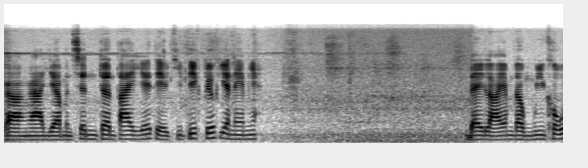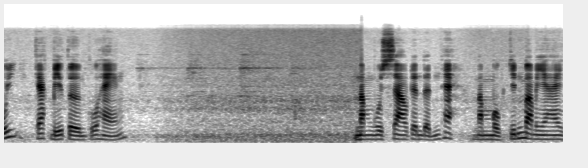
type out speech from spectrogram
Còn à, giờ mình xin trên tay giới thiệu chi tiết trước với anh em nha. Đây là em đồng nguyên khối các biểu tượng của hãng. Năm ngôi sao trên đỉnh ha năm 1932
